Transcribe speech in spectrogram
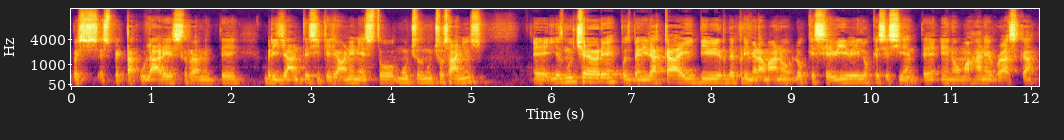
pues espectaculares, realmente brillantes y que llevan en esto muchos, muchos años. Eh, y es muy chévere pues venir acá y vivir de primera mano lo que se vive y lo que se siente en Omaha, Nebraska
